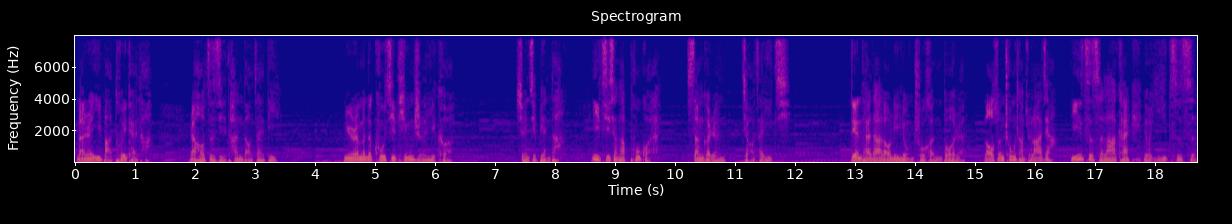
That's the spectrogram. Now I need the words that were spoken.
男人一把推开他，然后自己瘫倒在地。女人们的哭泣停止了一刻，旋即变大，一齐向他扑过来。三个人搅在一起。电台大楼里涌出很多人，老孙冲上去拉架，一次次拉开，又一次次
